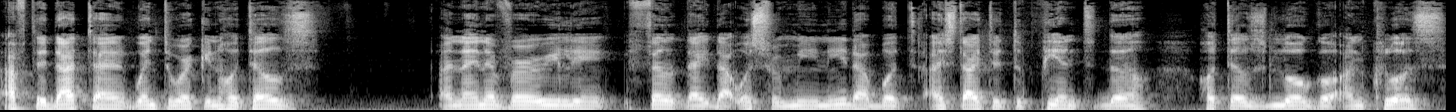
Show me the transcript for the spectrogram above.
After that, I went to work in hotels, and I never really felt like that was for me neither. But I started to paint the hotel's logo and clothes.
